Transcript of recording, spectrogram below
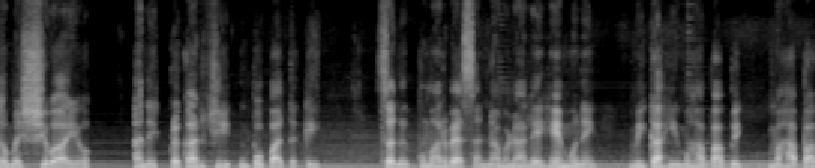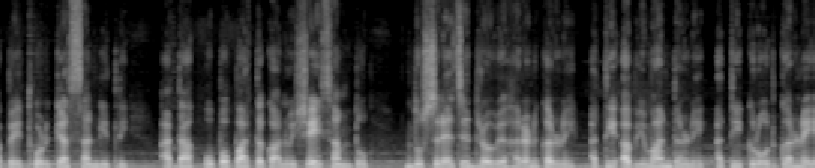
नम शिवाय अनेक प्रकारची उपपातके सनतकुमार व्यासांना म्हणाले हे मुने मी काही महापापे महापापे थोडक्यात सांगितली. आता उपपातकांविषयी सांगतो. दुसऱ्याचे द्रव्यहरण करणे अति अभिमान धरणे अति क्रोध करणे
